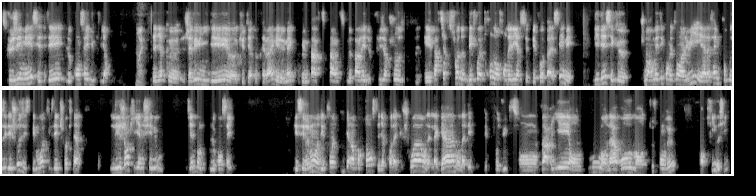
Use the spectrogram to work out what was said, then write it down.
Ce que j'aimais, c'était le conseil du client. Ouais. C'est-à-dire que j'avais une idée euh, qui était à peu près vague et le mec pouvait me, me parler de plusieurs choses et partir soit des fois trop dans son délire, des fois pas assez, mais l'idée c'est que je m'en remettais complètement à lui et à la fin il me proposait des choses et c'était moi qui faisais le choix final. Les gens qui viennent chez nous viennent pour le conseil. Et c'est vraiment un des points hyper importants, c'est-à-dire qu'on a du choix, on a de la gamme, on a des, des produits qui sont variés en goût, en arôme, en tout ce qu'on veut, en prix aussi.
